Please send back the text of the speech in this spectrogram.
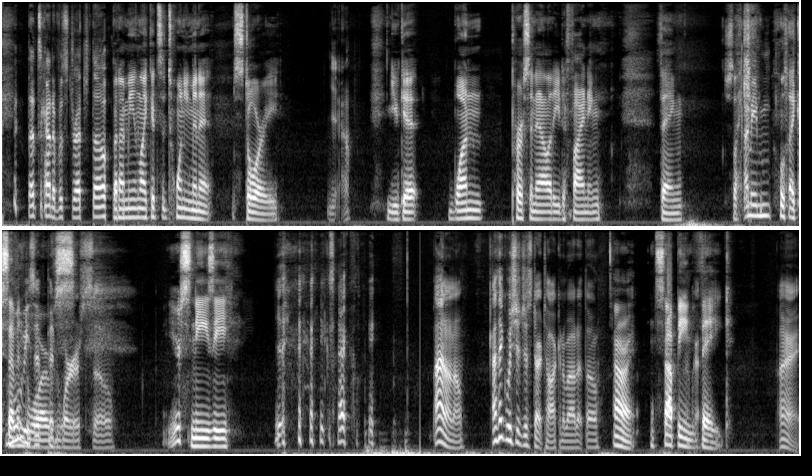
that's kind of a stretch though. But I mean like it's a 20 minute story. Yeah. You get one personality defining thing. Just like I mean like seven movies dwarves. have been worse, so You're sneezy. yeah, exactly. I don't know. I think we should just start talking about it though. All right, let's stop being vague. All right.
